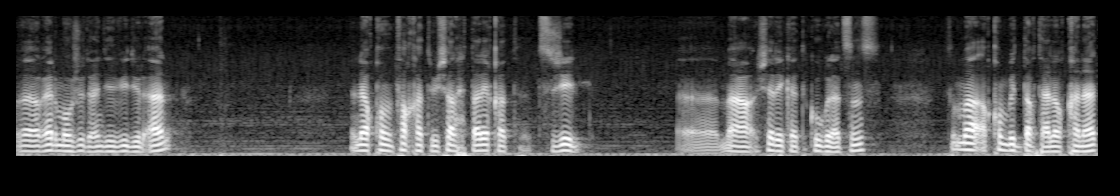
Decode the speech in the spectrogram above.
آه، غير موجود عندي الفيديو الآن. أنا أقوم فقط بشرح طريقة تسجيل آه، مع شركة جوجل أدسنس. ثم أقوم بالضغط على القناة.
